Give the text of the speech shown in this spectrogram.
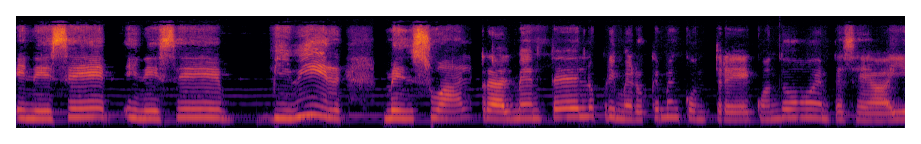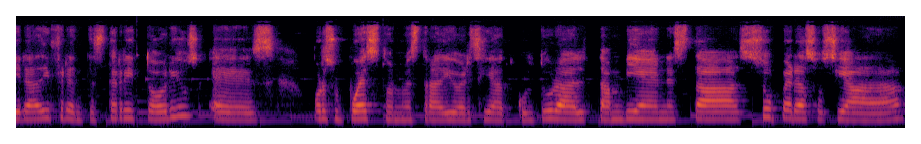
en ese, en ese vivir mensual. Realmente lo primero que me encontré cuando empecé a ir a diferentes territorios es, por supuesto, nuestra diversidad cultural también está súper asociada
